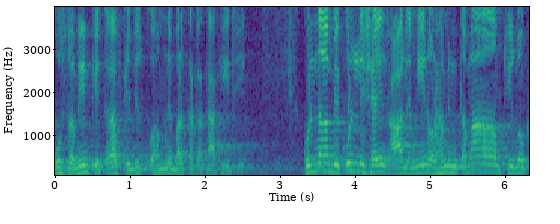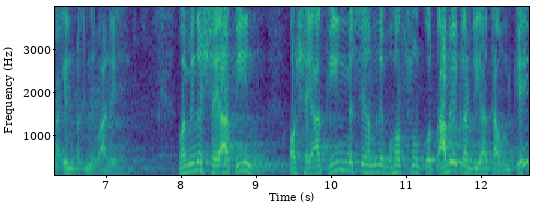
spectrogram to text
اس زمین کی طرف کہ جس کو ہم نے برکت عطا کی تھی۔ کلنا بکل شعین عالمین اور ہم ان تمام چیزوں کا علم رکھنے والے ہیں۔ ومن شیاطین اور شیاطین میں سے ہم نے بہت سو کو تابع کر دیا تھا ان کے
